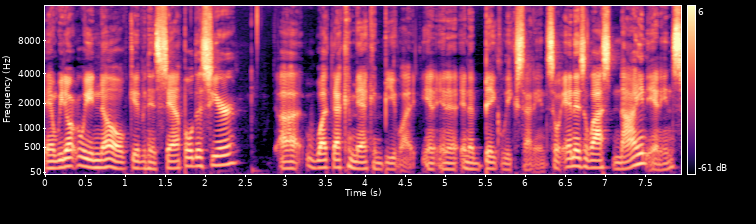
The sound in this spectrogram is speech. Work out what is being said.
and we don't really know, given his sample this year, uh, what that command can be like in, in, a, in a big league setting. So, in his last nine innings,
